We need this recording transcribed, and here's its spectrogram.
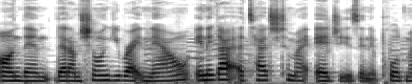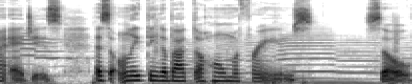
on them that I'm showing you right now, and it got attached to my edges and it pulled my edges. That's the only thing about the Houma frames. So,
